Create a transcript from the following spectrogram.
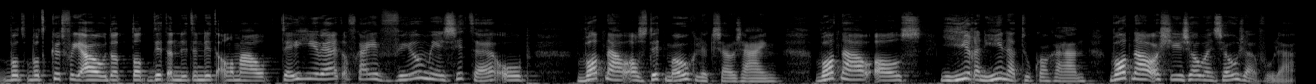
wat, wat kut voor jou dat, dat dit en dit en dit allemaal tegen je werkt? Of ga je veel meer zitten op wat nou als dit mogelijk zou zijn? Wat nou als je hier en hier naartoe kan gaan? Wat nou als je je zo en zo zou voelen?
